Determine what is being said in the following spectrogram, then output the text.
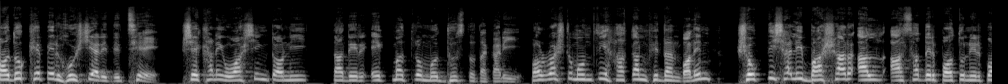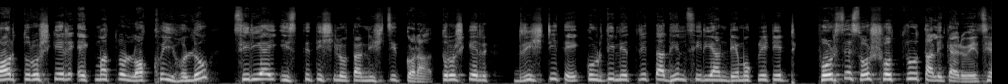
পদক্ষেপের হুঁশিয়ারি দিচ্ছে। সেখানে ওয়াশিংটনই তাদের একমাত্র মধ্যস্থতাকারী। পররাষ্ট্রমন্ত্রী হাকান ফিদান বলেন, শক্তিশালী বাশার আল আসাদের পতনের পর তুরস্কের একমাত্র লক্ষ্যই হল সিরিয়ায় স্থিতিশীলতা নিশ্চিত করা। তুরস্কের দৃষ্টিতে কুর্দি নেতৃত্বাধীন সিরিয়ান ডেমোক্রেটেড ফোর্সেসও শত্রু তালিকায় রয়েছে।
